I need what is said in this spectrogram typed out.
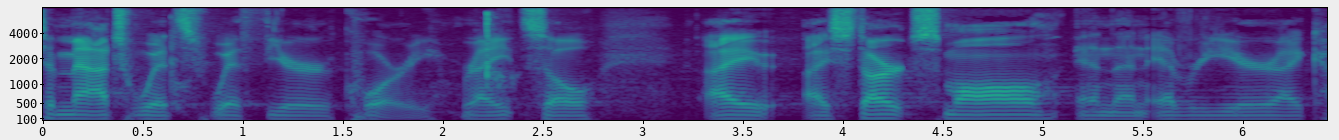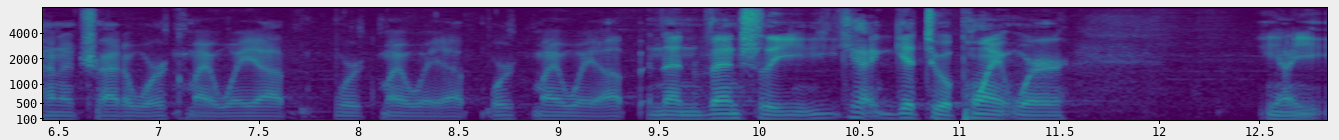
to match wits with your quarry, right? So I I start small and then every year I kind of try to work my way up, work my way up, work my way up, and then eventually you get to a point where you know you,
